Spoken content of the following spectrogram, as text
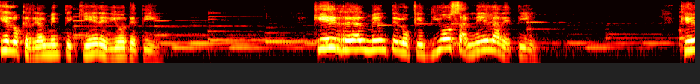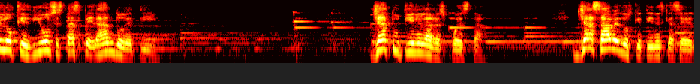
¿Qué es lo que realmente quiere Dios de ti? ¿Qué es realmente lo que Dios anhela de ti? ¿Qué es lo que Dios está esperando de ti? Ya tú tienes la respuesta. Ya sabes lo que tienes que hacer.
